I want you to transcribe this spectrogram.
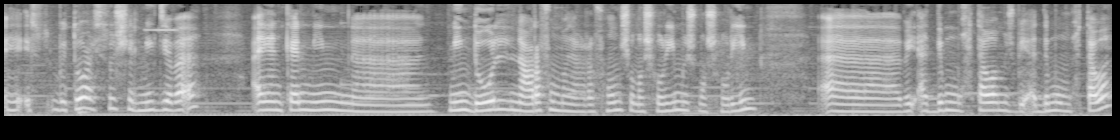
آه، بتوع ال social media بقى ايا كان مين آه، مين دول نعرفهم ما نعرفهمش مشهورين مش مشهورين آه، بيقدموا محتوى مش بيقدموا محتوى.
